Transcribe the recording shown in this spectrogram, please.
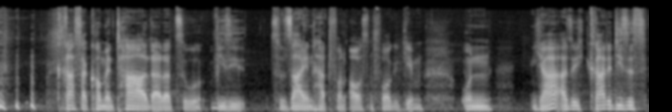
krasser Kommentar da dazu, wie sie zu sein hat, von außen vorgegeben. Und ja, also ich gerade dieses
